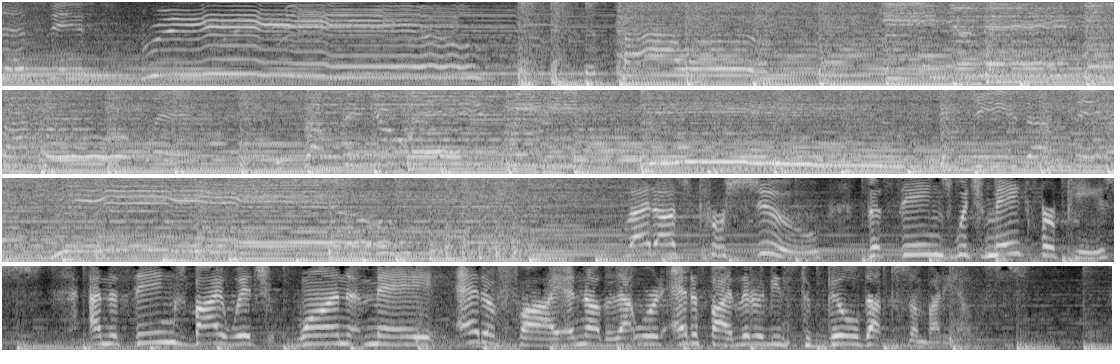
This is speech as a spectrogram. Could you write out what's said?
Jesus is pursue the things which make for peace and the things by which one may edify another. That word edify literally means to build up somebody else.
